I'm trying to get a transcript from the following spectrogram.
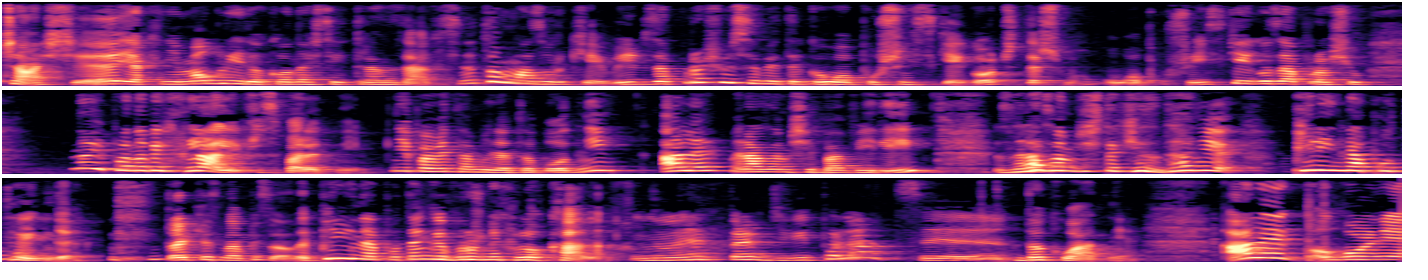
czasie, jak nie mogli dokonać tej transakcji, no to Mazurkiewicz zaprosił sobie tego Łopuszyńskiego, czy też Łopuszyńskiego zaprosił, no i panowie chlali przez parę dni. Nie pamiętam ile to było dni, ale razem się bawili. Znalazłam gdzieś takie zdanie, pili na potęgę. tak jest napisane. Pili na potęgę w różnych lokalach. No jak prawdziwi Polacy. Dokładnie. Ale ogólnie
